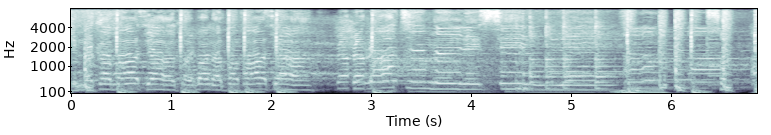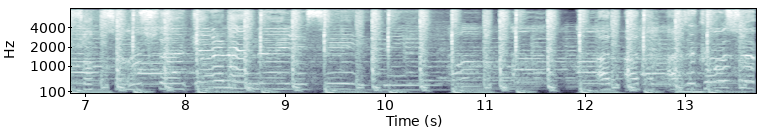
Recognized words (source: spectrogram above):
Kimle kabahat ya Koy bana papatya Rahatım öylesine so, so, Sonuçta görmem böyle so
